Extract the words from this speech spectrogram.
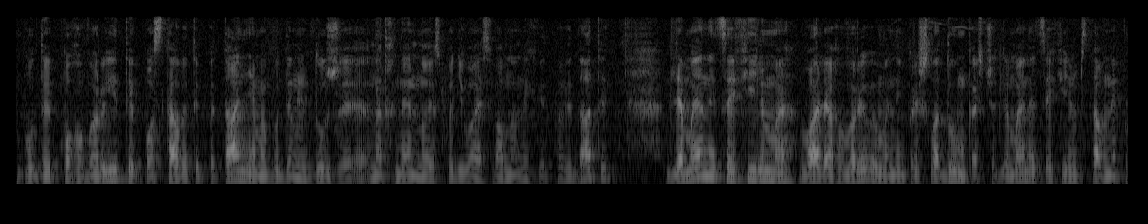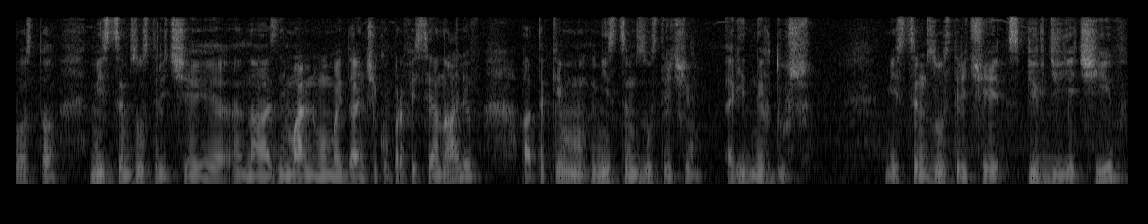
буде поговорити, поставити питання. Ми будемо дуже натхненно, я сподіваюся, вам на них відповідати. Для мене цей фільм Валя говорив, і мені прийшла думка, що для мене цей фільм став не просто місцем зустрічі на знімальному майданчику професіоналів, а таким місцем зустрічі рідних душ місцем зустрічі співдіячів,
